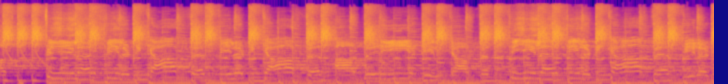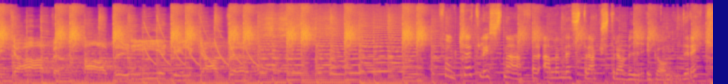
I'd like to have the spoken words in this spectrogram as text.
ask Filer, filer till kaffet, filer till kaffet Haverier till kaffet Filer, filer till kaffet, filer till kaffet Haverier till kaffet Fortsätt lyssna, för alldeles strax drar vi igång direkt.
